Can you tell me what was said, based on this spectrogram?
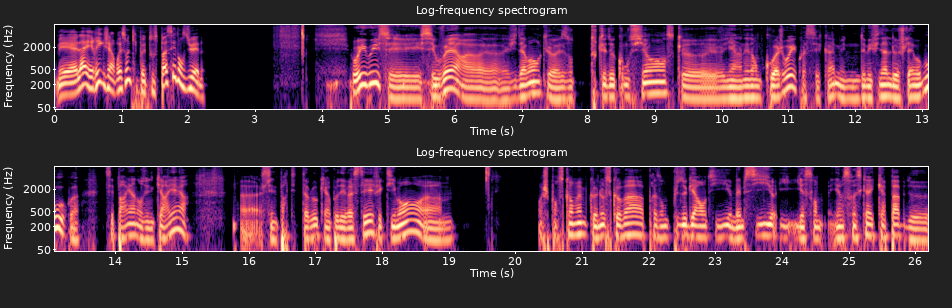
Mais là, Eric, j'ai l'impression qu'il peut tout se passer dans ce duel. Oui, oui, c'est ouvert. Euh, évidemment qu'elles ont toutes les deux conscience qu'il euh, y a un énorme coup à jouer. C'est quand même une demi-finale de Schlem au bout. C'est pas rien dans une carrière. Euh, c'est une partie de tableau qui est un peu dévastée, effectivement. Je pense quand même que Noskova présente plus de garanties, même si Yasreska est capable de,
